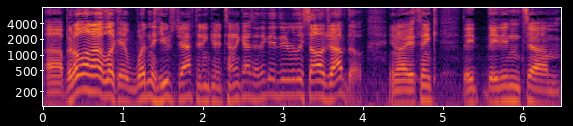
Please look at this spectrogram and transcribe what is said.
Uh, but all in all, look, it wasn't a huge draft. They didn't get a ton of guys. I think they did a really solid job, though. You know, I think they they didn't. Um,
